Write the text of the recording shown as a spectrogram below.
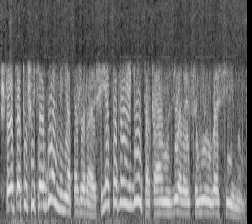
Чтобы потушить огонь меня пожирающий, я подожду, пока он сделается неугасимым.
